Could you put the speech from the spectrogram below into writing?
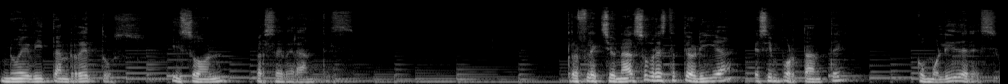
no evitan retos y son perseverantes. Reflexionar sobre esta teoría es importante como líderes,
